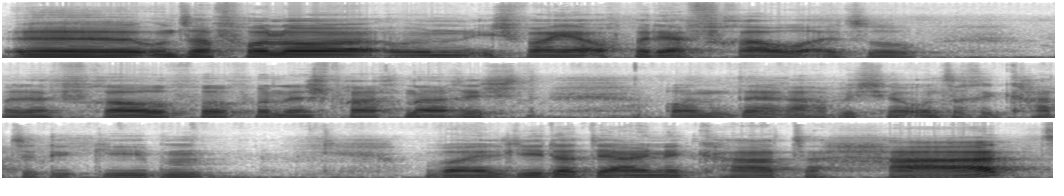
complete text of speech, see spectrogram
äh, unser Follower und ich war ja auch bei der Frau, also bei der Frau von der Sprachnachricht und da habe ich ja unsere Karte gegeben, weil jeder, der eine Karte hat,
